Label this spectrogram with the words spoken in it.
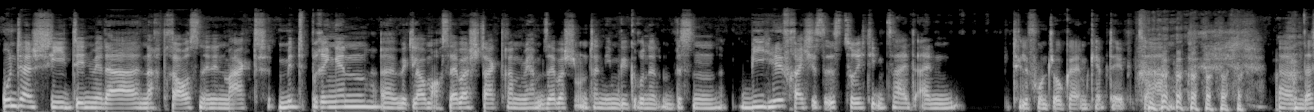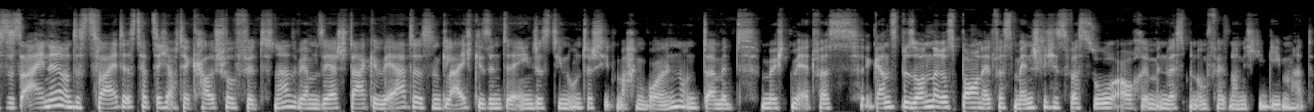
Unterschied, den wir da nach draußen in den Markt mitbringen. Äh, wir glauben auch selber stark dran. Wir haben selber schon Unternehmen gegründet und wissen, wie hilfreich es ist, zur richtigen Zeit einen Telefonjoker im Cap Table zu haben. ähm, das ist das eine. Und das zweite ist tatsächlich auch der Cultural Fit. Ne? Also wir haben sehr starke Werte. Es sind gleichgesinnte Angels, die einen Unterschied machen wollen. Und damit möchten wir etwas ganz Besonderes bauen, etwas Menschliches, was so auch im Investmentumfeld noch nicht gegeben hat.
